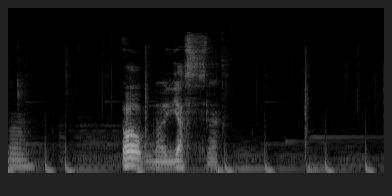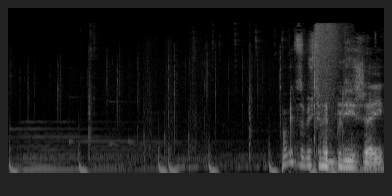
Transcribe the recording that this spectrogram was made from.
No. O, no jasne. Mogę to zrobić trochę bliżej.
